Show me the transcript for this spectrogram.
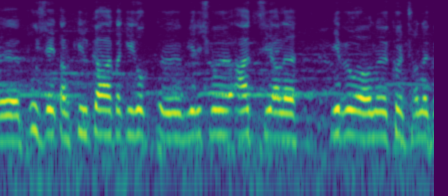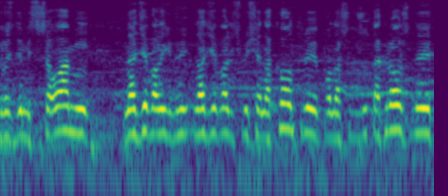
E, Później tam kilka takiego e, mieliśmy akcji, ale nie były one kończone groźnymi strzałami. Nadziewaliśmy, nadziewaliśmy się na kontry po naszych rzutach rożnych.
